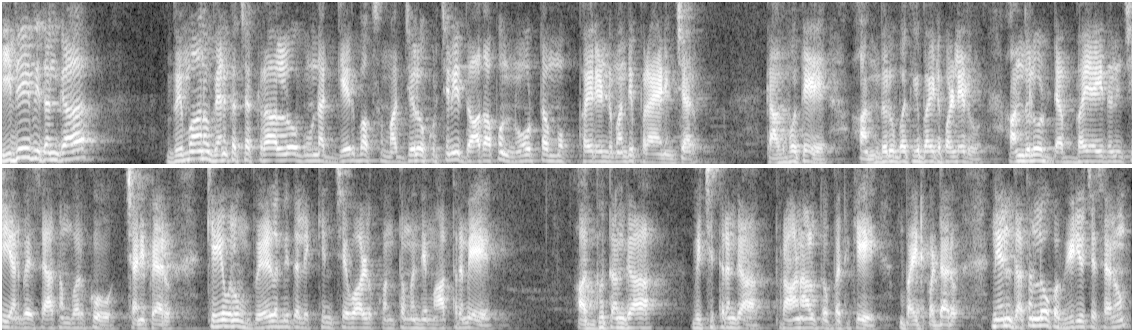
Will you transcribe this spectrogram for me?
ఇదే విధంగా విమానం వెనక చక్రాల్లో ఉన్న గేర్ బాక్స్ మధ్యలో కూర్చుని దాదాపు నూట ముప్పై రెండు మంది ప్రయాణించారు. కాకపోతే అందరూ బతికి బయటపడలేదు. అందులో డెబ్బై ఐదు నుంచి ఎనభై శాతం వరకు చనిపోయారు. కేవలం వేళ్ళ మీద లెక్కించే వాళ్ళు కొంతమంది మాత్రమే అద్భుతంగా విచిత్రంగా ప్రాణాలతో బతికి బయటపడ్డారు. నేను గతంలో ఒక వీడియో చేశాను.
